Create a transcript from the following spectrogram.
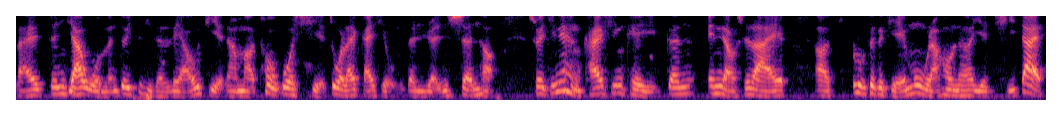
来增加我们对自己的了解。那么透过写作来改写我们的人生哈。所以今天很开心可以跟 Andy 老师来啊录这个节目，然后呢也期待。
